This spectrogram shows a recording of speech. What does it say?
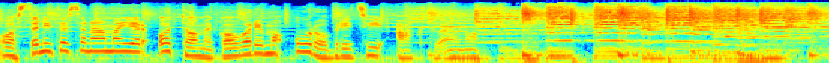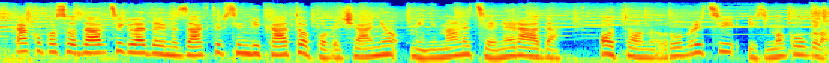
Ostanite sa nama jer o tome govorimo u rubrici Aktuelno. Kako poslodavci gledaju na zahtev sindikata o povećanju minimalne cene rada? O tome u rubrici Iz mog ugla.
